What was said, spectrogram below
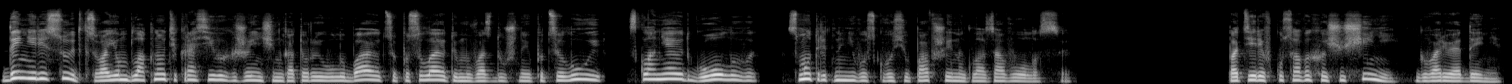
Дэнни рисует в своем блокноте красивых женщин, которые улыбаются, посылают ему воздушные поцелуи, склоняют головы, смотрят на него сквозь упавшие на глаза волосы. Потеря вкусовых ощущений, говорю я Дэнни,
